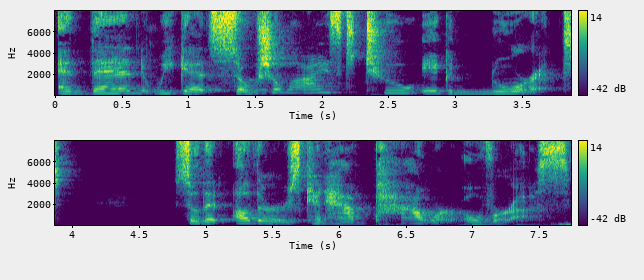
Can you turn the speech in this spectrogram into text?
and then we get socialized to ignore it so that others can have power over us.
